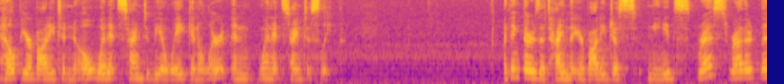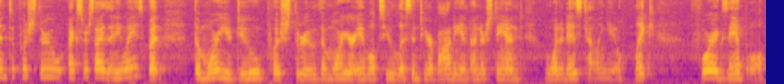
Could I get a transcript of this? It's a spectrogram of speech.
help your body to know when it's time to be awake and alert and when it's time to sleep. I think there's a time that your body just needs rest rather than to push through exercise, anyways. But the more you do push through, the more you're able to listen to your body and understand what it is telling you. Like, for example,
